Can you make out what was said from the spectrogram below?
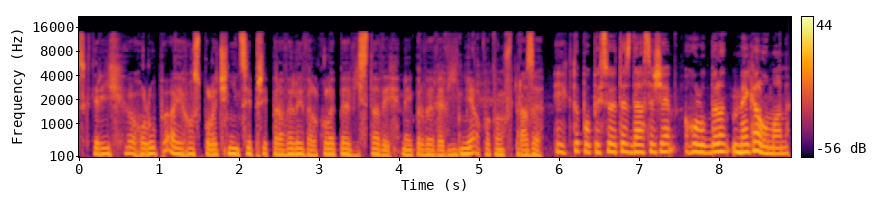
z kterých Holub a jeho společníci připravili velkolepé výstavy, nejprve ve Vídni a potom v Praze. Jak to popisujete, zdá se, že Holub byl megaloman.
